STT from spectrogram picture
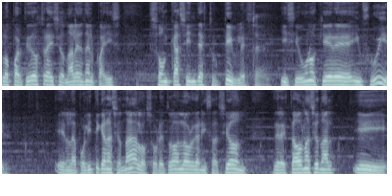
los partidos tradicionales en el país son casi indestructibles Sí. y si uno quiere influir en la política nacional o sobre todo en la organización del Estado Nacional, y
